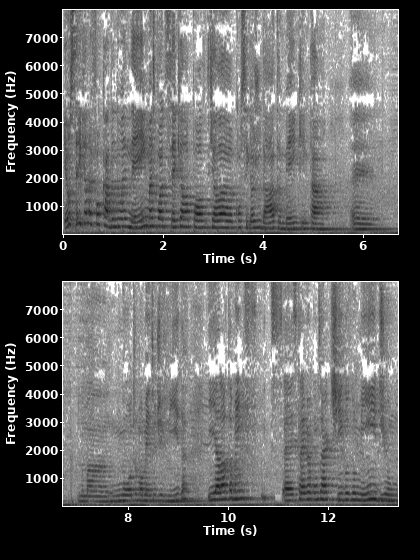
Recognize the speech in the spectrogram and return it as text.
Eu sei que ela é focada no Enem, mas pode ser que ela, possa, que ela consiga ajudar também quem está é, numa, em um outro momento de vida. E ela também é, escreve alguns artigos no Medium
